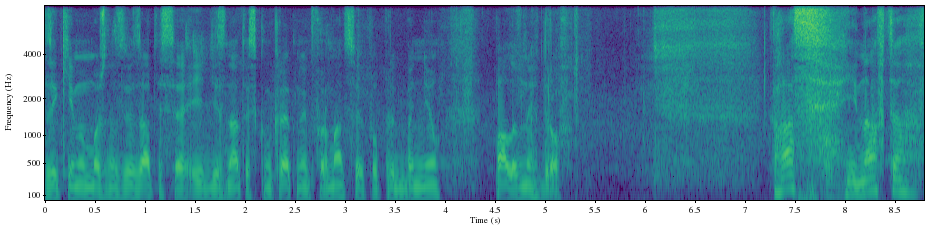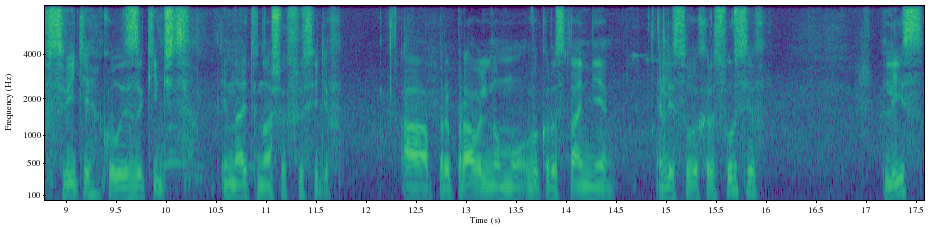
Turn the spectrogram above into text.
з якими можна зв'язатися і дізнатися конкретну інформацію по придбанню паливних дров. Газ і нафта в світі колись закінчиться, і навіть в наших сусідів. А при правильному використанні лісових ресурсів ліс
